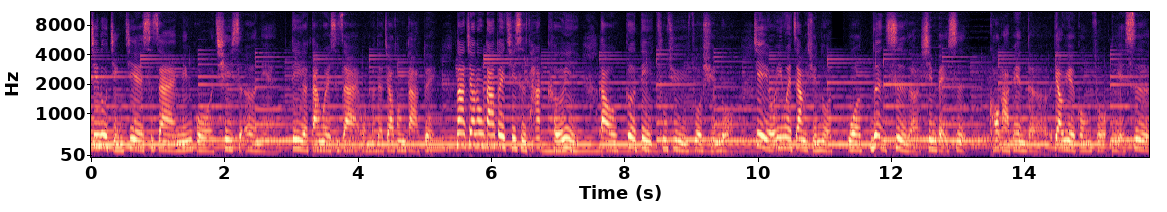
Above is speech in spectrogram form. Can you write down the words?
进入警界是在民国七十二年，第一个单位是在我们的交通大队。那交通大队其实它可以到各地出去做巡逻，借由因为这样巡逻，我认识了新北市口卡片的调阅工作，也是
